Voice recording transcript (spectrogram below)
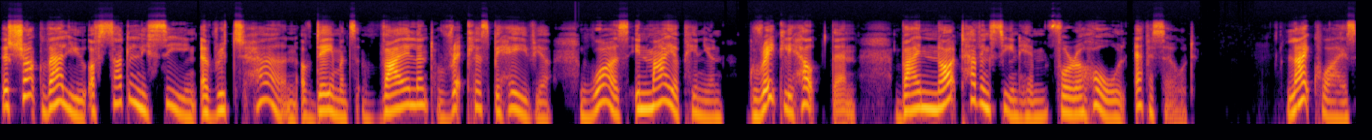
The shock value of suddenly seeing a return of Daemon's violent, reckless behavior was, in my opinion, greatly helped then by not having seen him for a whole episode. Likewise,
